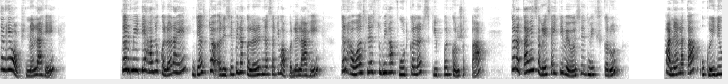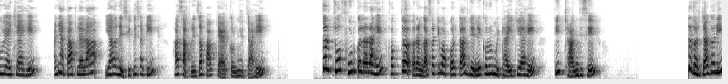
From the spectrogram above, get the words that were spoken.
तर हे ऑप्शनल आहे. तर मी इथे हा जो कलर आहे जस्ट रेसिपीला कलर येण्यासाठी वापरलेला आहे. तर हवं असल्यास तुम्ही हा फूड कलर स्किप पण करू शकता. तर आता हे सगळे साहित्य व्यवस्थित मिक्स करून पाण्याला आता उकळी देऊ यायची आहे. आणि आता आपल्याला या रेसिपीसाठी हा साखरेचा पाक तयार करून घ्यायचा आहे. तर जो फूड कलर आहे फक्त रंगासाठी वापरतात जेणेकरून मिठाई जी आहे ती छान दिसेल. तर घरच्या घरी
